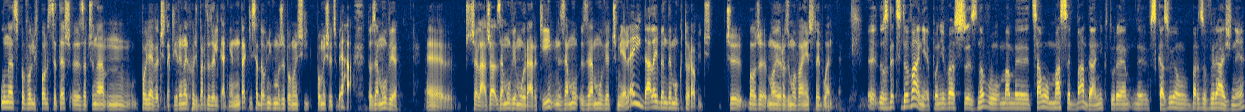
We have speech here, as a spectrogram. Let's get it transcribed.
U nas powoli w Polsce też y, zaczyna mm, pojawiać się taki rynek, choć bardzo delikatnie. No, taki sadownik może pomyśl, pomyśleć sobie, aha, to zamówię e, pszczelarza, zamówię murarki, zamu, zamówię czmiele i dalej będę mógł to robić czy może moje rozumowanie jest tutaj błędne? E, no zdecydowanie, ponieważ znowu mamy całą masę badań, które e, wskazują bardzo wyraźnie,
